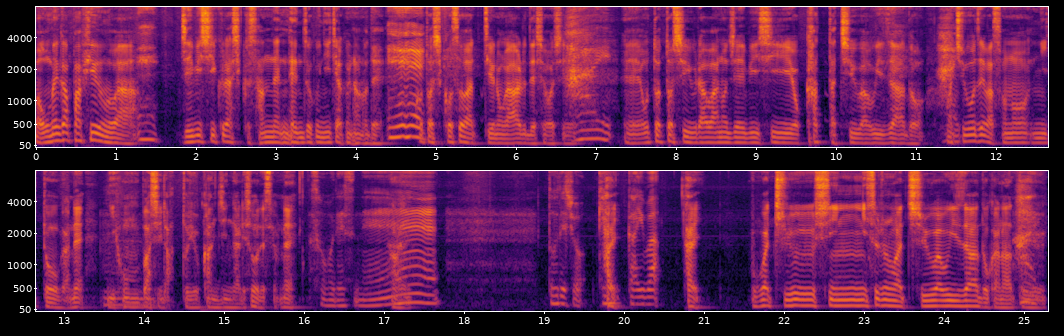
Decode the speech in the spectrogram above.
まあオメガパフュームは、ええ JBC クラシック3年連続2着なので、えー、今年こそはっていうのがあるでしょうし、はい。えー、一昨年浦和の JBC を勝った中和ウィザード、はい、まあ、中央勢はその2頭がね日本柱という感じになりそうですよね。そうですね、はい、どうでしょう？見解は、はい、はい、僕は中心にするのは中和ウィザードかなという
